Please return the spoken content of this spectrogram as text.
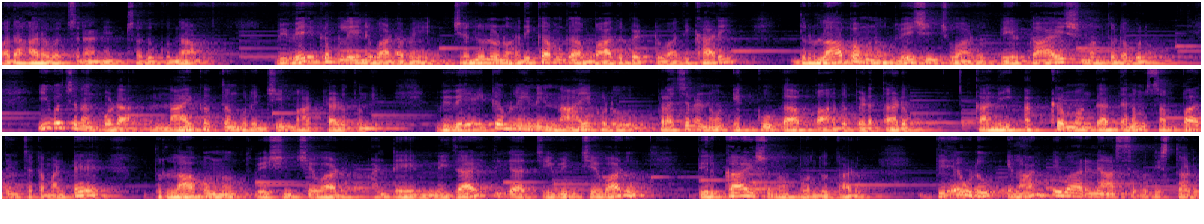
పదహార వచనాన్ని చదువుకుందాం. వివేకం లేని వాడవై జనులను అధికంగా బాధపెట్టు అధికారి దుర్లాభమును ద్వేషించువాడు దీర్ఘాయుష్మంతుడగును. ఈ వచనం కూడా నాయకత్వం గురించి మాట్లాడుతుంది. వివేకం లేని నాయకుడు ప్రజలను ఎక్కువగా బాధ పెడతాడు కానీ అక్రమంగా ధనం సంపాదించటం అంటే దుర్లాభమును ద్వేషించేవాడు. అంటే నిజాయితీగా జీవించేవాడు దీర్ఘాయుషను పొందుతాడు. దేవుడు ఇలాంటి వారిని ఆశీర్వదిస్తాడు.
